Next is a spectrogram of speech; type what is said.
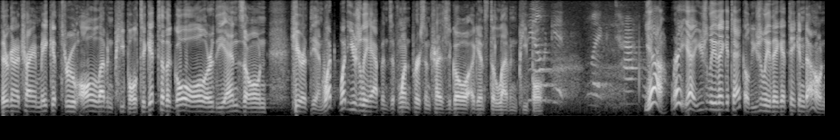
they're going to try and make it through all 11 people to get to the goal or the end zone here at the end? What what usually happens if one person tries to go against 11 people? Yeah, right. Yeah, usually they get tackled. Usually they get taken down.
